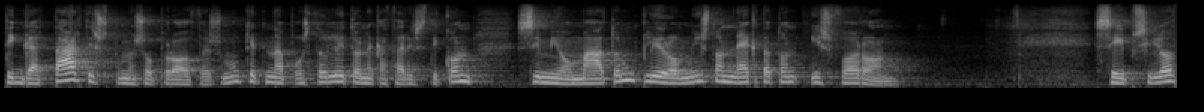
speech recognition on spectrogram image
την κατάρτιση του μεσοπρόθεσμου και την αποστολή των εκαθαριστικών σημειωμάτων πληρωμής των έκτατων εισφορών σε υψηλό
